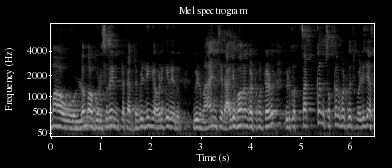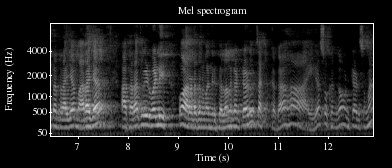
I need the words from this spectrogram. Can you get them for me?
మా ఊళ్ళో మా గుడిసెలో ఇంత పెద్ద బిల్డింగ్ ఎవరికీ లేదు. వీడు మంచి రాజభవనం కట్టుకుంటాడు. వీడికి చక్కని చుక్కను పట్టుకొచ్చి పెళ్ళి చేస్తాను రాజా మహారాజా ఆ తర్వాత వీడు మళ్ళీ ఓ అరడదన మంది పిల్లల్ని కంటాడు. చక్కగా హాయిగా సుఖంగా ఉంటాడు సుమా.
